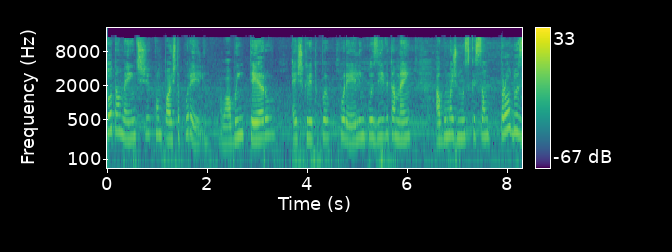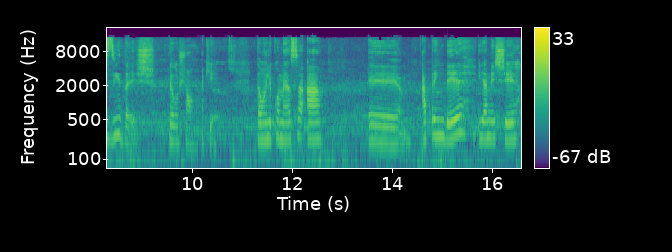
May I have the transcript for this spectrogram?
totalmente composta por ele. O álbum inteiro é escrito por, por ele, inclusive também algumas músicas são produzidas pelo Sean aqui. Então ele começa a é, aprender e a mexer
